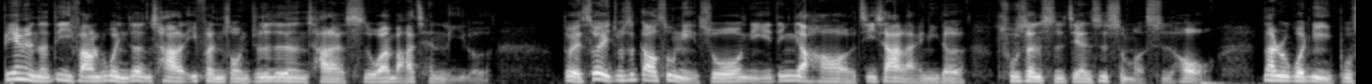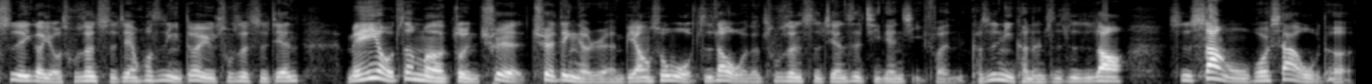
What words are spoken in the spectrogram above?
边缘的地方，如果你真的差了一分钟，你就是真的差了十万八千里了。对，所以就是告诉你说，你一定要好好记下来，你的出生时间是什么时候。那如果你不是一个有出生时间，或是你对于出生时间没有这么准确确定的人，比方说我知道我的出生时间是几点几分，可是你可能只是知道是上午或下午的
